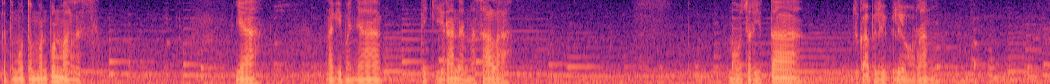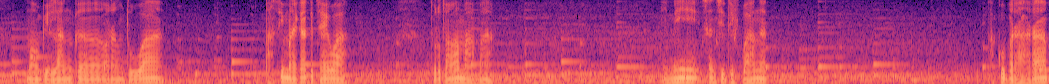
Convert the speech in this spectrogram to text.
ketemu teman pun males. Ya, lagi banyak pikiran dan masalah. Mau cerita juga pilih-pilih orang. Mau bilang ke orang tua, pasti mereka kecewa, terutama mama. Ini sensitif banget. Aku berharap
